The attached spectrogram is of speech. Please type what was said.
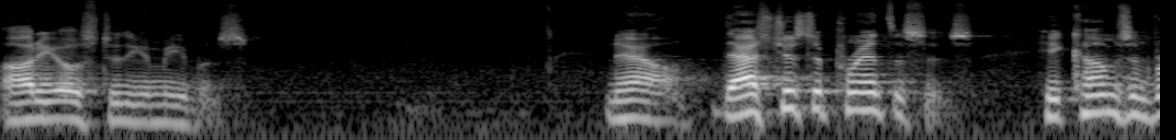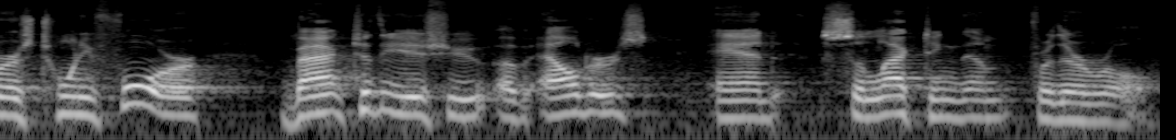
adios to the amoebas. Now, that's just a parenthesis. He comes in verse 24 back to the issue of elders and selecting them for their role.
